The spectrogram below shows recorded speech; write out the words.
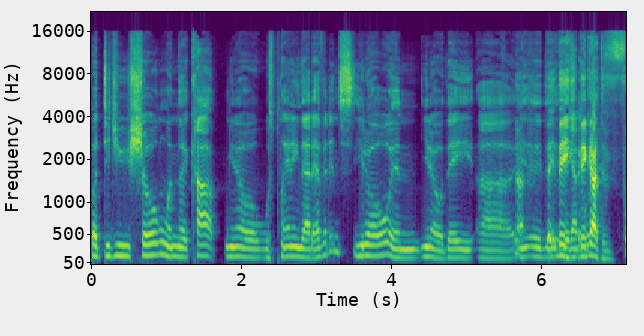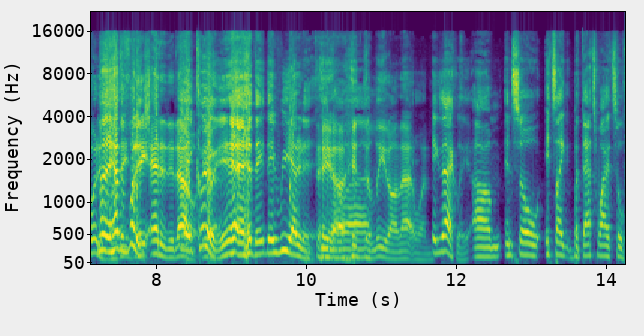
but did you show when the cop you know was planting that evidence, you know, and you know they uh No, they, they, they, got, got, the footage. No, they had the footage. They edited out. clearly yeah. yeah, they they re-edited it. They you know, uh, hit uh, delete on that one. Exactly. Um, and so it's like, but that's why it's so.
